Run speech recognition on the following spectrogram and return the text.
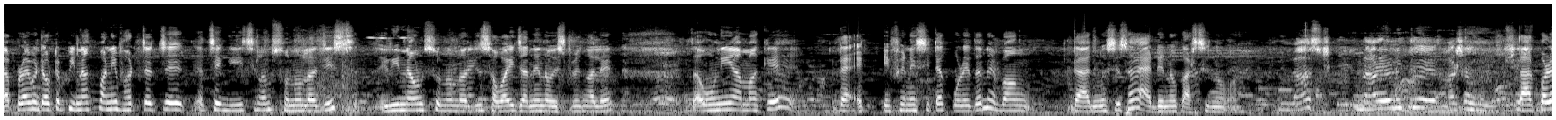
তারপরে আমি ডক্টর পিনাকপানি ভট্টাচার্যের কাছে গিয়েছিলাম সোনোলজিস্ট রিনাউন্ড সোনোলজিস্ট সবাই জানেন ওয়েস্ট বেঙ্গলে তা উনি আমাকে এফএনএসিটা করে দেন এবং ডায়াগনোসিস হয় অ্যাডেনো কার্সিনোমা লাস্ট নারায়ণীতে আসা হলো তারপরে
